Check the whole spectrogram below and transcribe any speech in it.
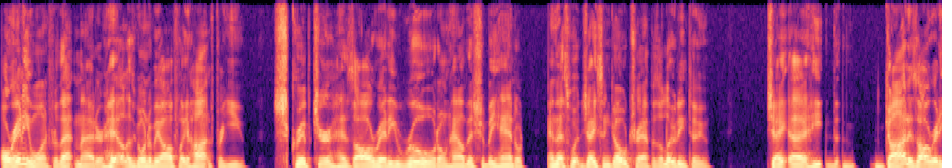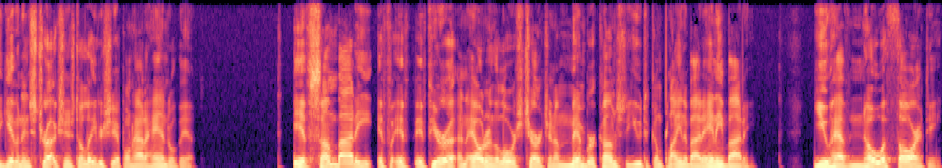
Or anyone for that matter, hell is going to be awfully hot for you. Scripture has already ruled on how this should be handled. And that's what Jason Goldtrap is alluding to. Jay, uh, he, God has already given instructions to leadership on how to handle this. If somebody, if if if you're an elder in the Lord's church and a member comes to you to complain about anybody, you have no authority.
